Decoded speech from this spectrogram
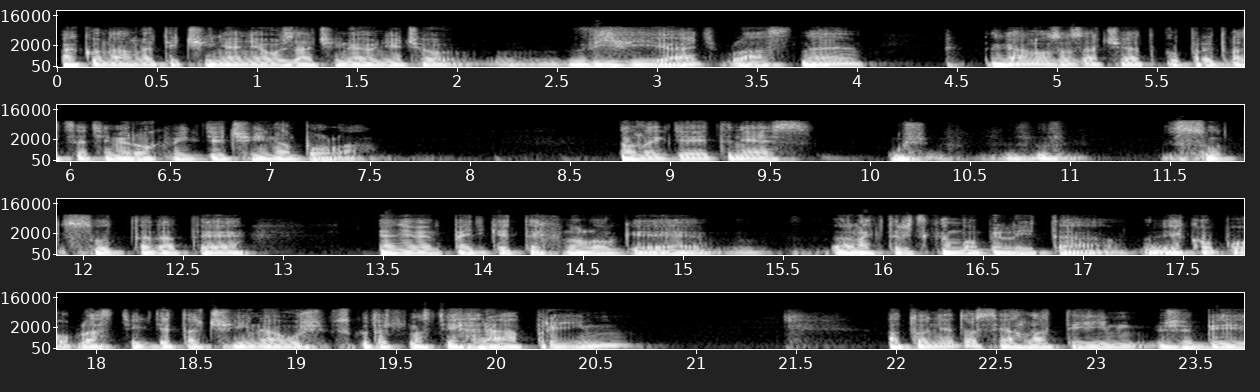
ako náhle tí Číňania už začínajú niečo vyvíjať vlastné, tak áno, zo začiatku pred 20 rokmi, kde Čína bola ale kde je dnes? Už sú, sú teda tie, ja neviem, 5G technológie, elektrická mobilita. Je kopu oblastí, kde tá Čína už v skutočnosti hrá prím a to nedosiahla tým, že by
